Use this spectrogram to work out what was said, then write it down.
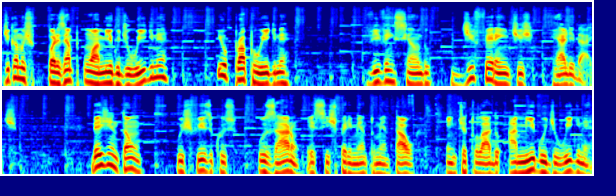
digamos, por exemplo, um amigo de Wigner e o próprio Wigner, vivenciando diferentes realidades. Desde então, os físicos usaram esse experimento mental intitulado Amigo de Wigner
